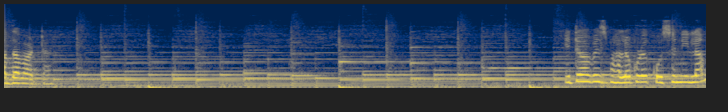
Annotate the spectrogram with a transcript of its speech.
আদা বাটা। এটাও বেশ ভালো করে কষে নিলাম।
